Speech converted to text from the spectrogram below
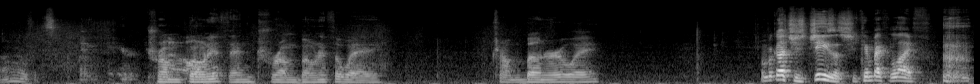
I don't know if it's Tromboneth and tromboneth away. Tromboner away. Oh my god, she's Jesus. She came back to life.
